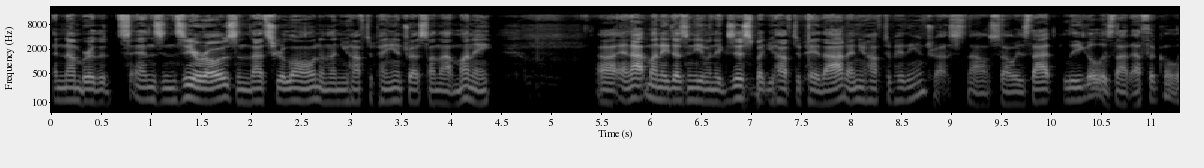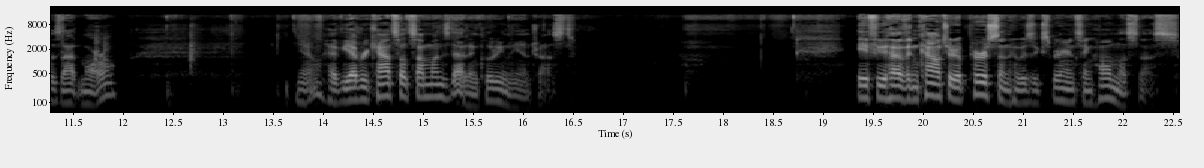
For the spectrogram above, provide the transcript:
a number that ends in zeros and that's your loan, and then you have to pay interest on that money. Uh, and that money doesn't even exist, but you have to pay that and you have to pay the interest now. So is that legal? Is that ethical? Is that moral? You know, have you ever canceled someone's debt, including the interest? If you have encountered a person who is experiencing homelessness,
